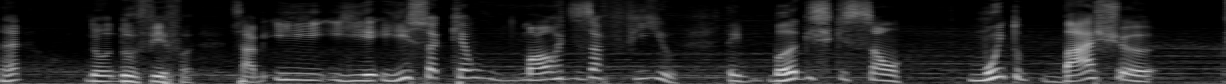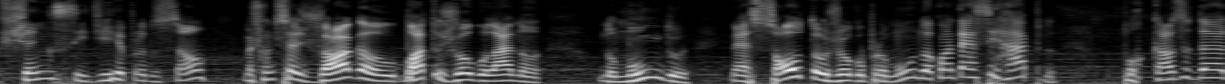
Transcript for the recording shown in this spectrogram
né? Do, do FIFA, sabe? E, e, e, isso é que é um maior desafio. Tem bugs que são muito baixa chance de reprodução, mas quando você joga, bota o jogo lá no, no mundo, né? Solta o jogo pro mundo, acontece rápido. Por causa da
